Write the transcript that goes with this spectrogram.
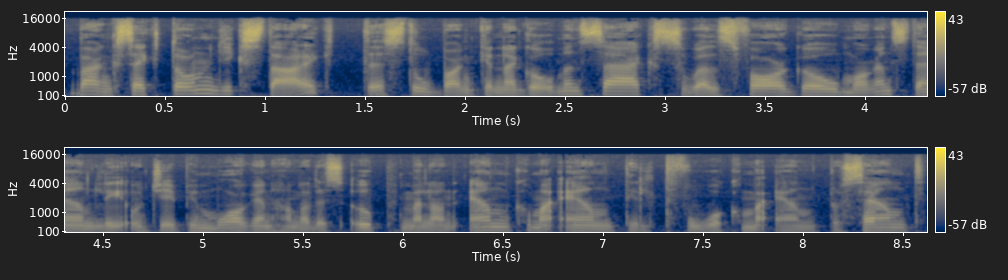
Banksektorn gick starkt. Storbankerna Goldman Sachs, Wells Fargo, Morgan Stanley och JP Morgan handlades upp mellan 1,1 till 2,1 procent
